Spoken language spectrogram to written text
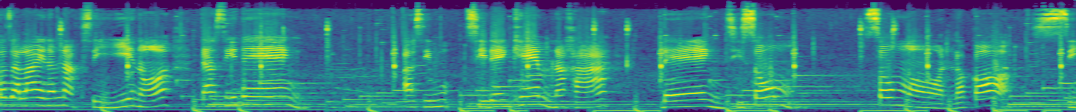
ก็จะไล่น้ำหนักสีเนาะจากสีแดงสีสีแดงเข้มนะคะ แดง สีส้ม ส้มหมอนแล้วก็สี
